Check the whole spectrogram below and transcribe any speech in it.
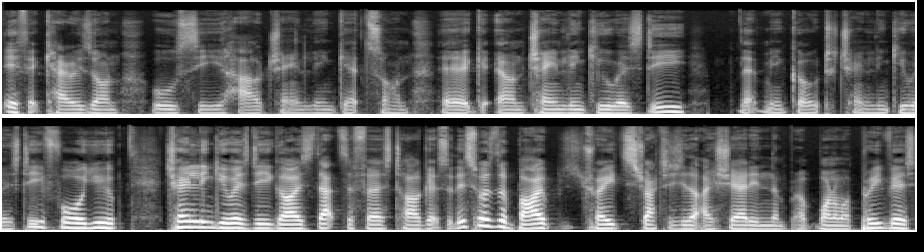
If it carries on, we'll see how Chainlink gets on, uh, on Chainlink USD let me go to chainlink usd for you. Chainlink usd guys that's the first target. So this was the buy trade strategy that i shared in the, uh, one of my previous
